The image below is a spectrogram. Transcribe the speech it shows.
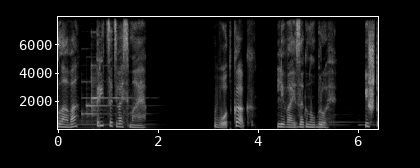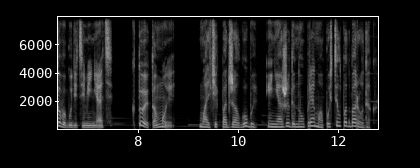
Глава 38. «Вот как?» — Левай загнул бровь. «И что вы будете менять? Кто это мы?» Мальчик поджал губы и неожиданно упрямо опустил подбородок.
